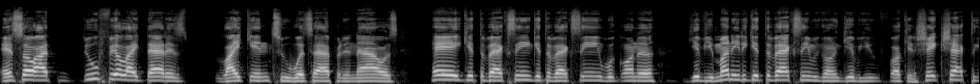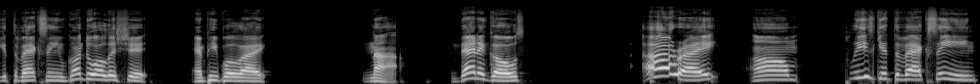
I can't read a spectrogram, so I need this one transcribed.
And so I do feel like that is likened to what's happening now is, hey, get the vaccine, get the vaccine. We're going to give you money to get the vaccine. We're going to give you fucking Shake Shack to get the vaccine. We're going to do all this shit. And people are like, nah. then it goes, all right, um, please get the vaccine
